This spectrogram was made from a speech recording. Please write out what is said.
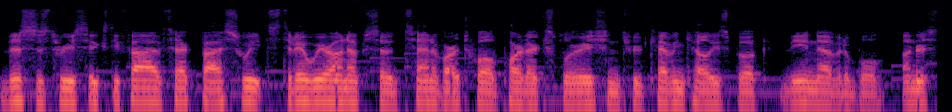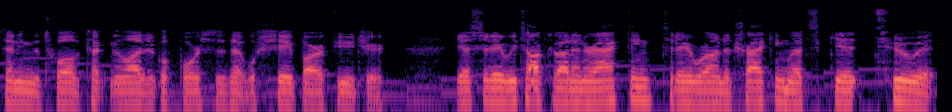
This is 365 Tech by Sweets. Today we are on episode 10 of our 12 part exploration through Kevin Kelly's book, The Inevitable Understanding the 12 Technological Forces That Will Shape Our Future. Yesterday we talked about interacting, today we're on to tracking. Let's get to it.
